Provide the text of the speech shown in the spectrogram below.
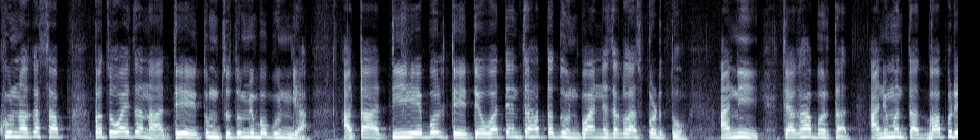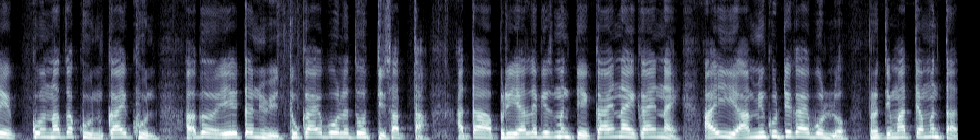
खुना कसा पचवायचा ना ते तुमचं तुम्ही बघून घ्या. आता ती हे बोलते तेव्हा त्यांच्या हातातून पाण्याचा ग्लास पडतो आणि त्या घाबरतात. आणि म्हणतात बापरे कोणाचा खून? काय खून? अगं ए तन्वी तू काय बोलत होतीस आत्ता? आता प्रिया लगेच म्हणते काय नाही काय नाही. आई आम्ही कुठे काय बोललो? प्रतिमात्या म्हणतात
